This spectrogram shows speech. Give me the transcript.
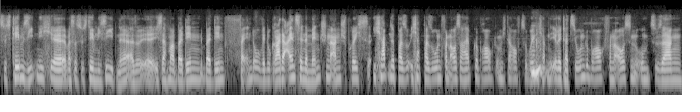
Das System sieht nicht, äh, was das System nicht sieht. Ne? Also äh, ich sag mal, bei den, bei den Veränderungen, wenn du gerade einzelne Menschen ansprichst, ich habe eine Person, ich habe Personen von außerhalb gebraucht, um mich darauf zu bringen. Mhm. Ich habe eine Irritation gebraucht von außen, um zu sagen,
